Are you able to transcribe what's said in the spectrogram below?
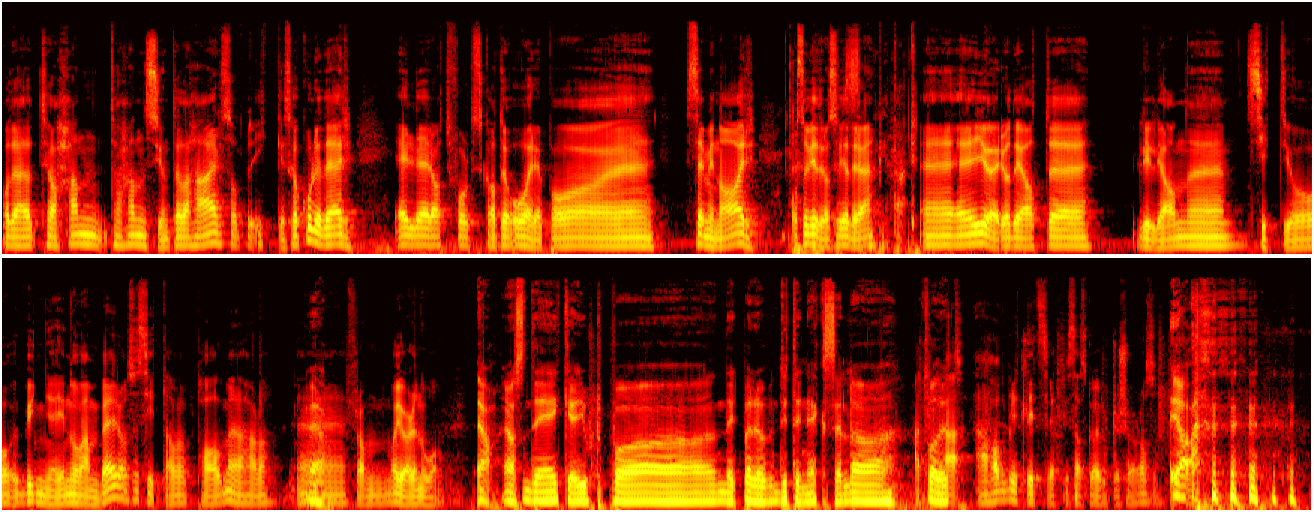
Og det er til å hen, ta hensyn til det her, så at du ikke skal kollidere, eller at folk skal til Åre på eh, seminar osv. osv. Eh, gjør jo det at eh, Lillian eh, sitter jo begynner i november, og så sitter hun pal med det her da, eh, Ja. fram og gjør det nå. Ja, altså det er ikke gjort på Det er ikke bare å dytte inn i Excel og få det jeg, ut. jeg hadde blitt litt svett hvis jeg skulle ha gjort det sjøl, altså. Ja.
